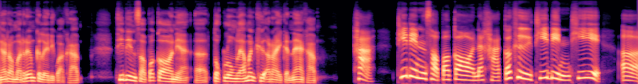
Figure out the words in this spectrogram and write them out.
งั้นเรามาเริ่มกันเลยดีกว่าครับ ที่ดินสปกเนี่ยเอ่อตกลงแล้วมันคืออะไรกันแน่ครับ ค่ะ ที่ดินสปกนะคะ ก็คือที่ดินที่เอ่อ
